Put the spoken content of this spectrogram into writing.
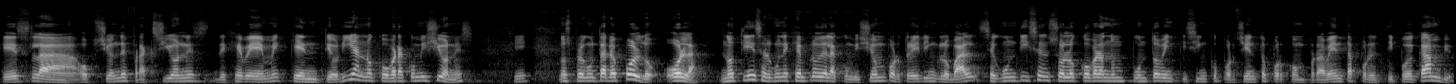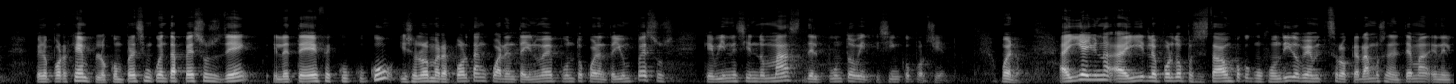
que es la opción de fracciones de GBM, que en teoría no cobra comisiones, nos pregunta Leopoldo, hola, ¿no tienes algún ejemplo de la comisión por trading global? Según dicen, solo cobran un punto 25% por compraventa por el tipo de cambio. Pero, por ejemplo, compré 50 pesos de el ETF QQQ y solo me reportan 49.41 pesos, que viene siendo más del punto 25%. Bueno, ahí hay una, ahí Leopoldo pues estaba un poco confundido, obviamente se lo aclaramos en el tema, en el,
